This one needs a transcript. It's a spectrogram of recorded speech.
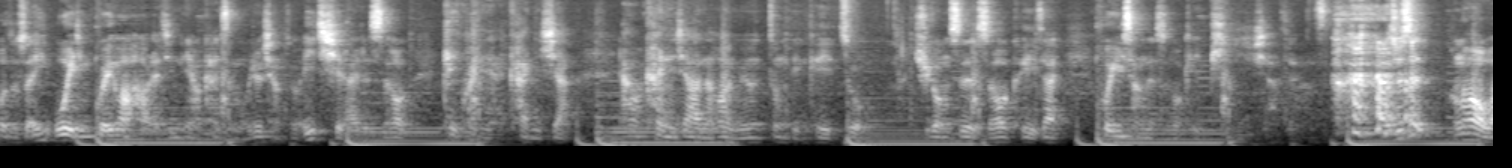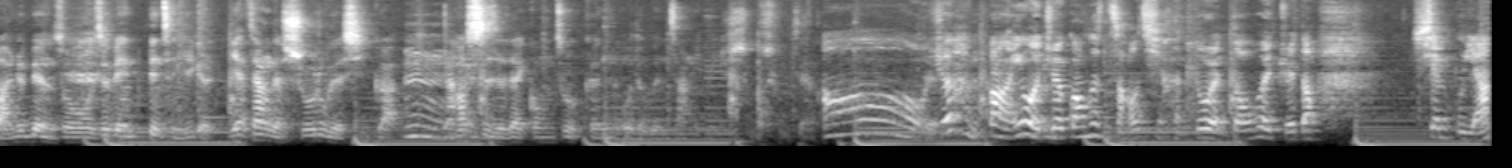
或者说，诶，我已经规划好了今天要看什么，我就想说，诶，起来的时候可以快点来看一下，然后看一下，然后有没有重点可以做，去公司的时候可以在会议上的时候可以批一下这样。就是很好玩，就变成说我这边变成一个这样的输入的习惯，嗯，然后试着在工作跟我的文章里面去输出这样。哦，我觉得很棒，因为我觉得光是早起，很多人都会觉得。先不要，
